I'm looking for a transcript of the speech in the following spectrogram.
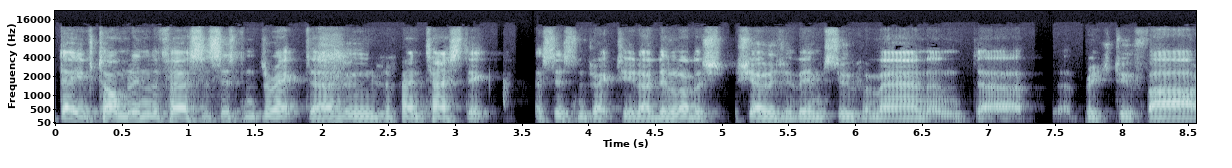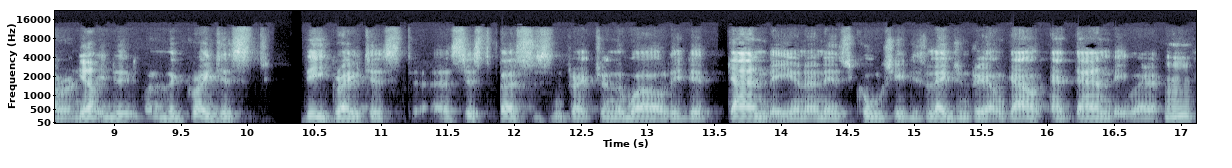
Dave Tomblin, the first assistant director, who's a fantastic assistant director. I did a lot of shows with him, Superman and uh, Bridge Too Far, and yep. one of the greatest, the greatest assist, first assistant director in the world. He did Gandhi, you know, and his call sheet is legendary on Gal- Gandhi, where mm.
